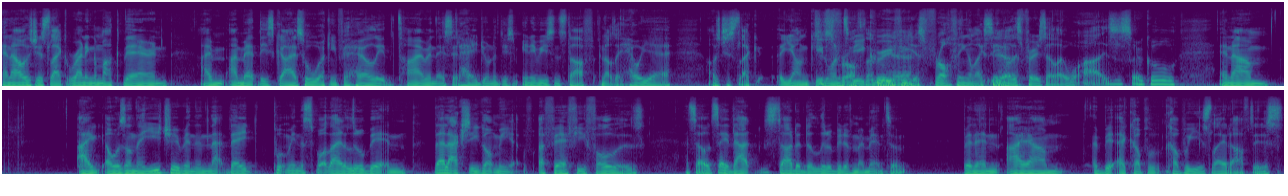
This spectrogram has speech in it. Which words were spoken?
and I was just like running amok there. And I, I met these guys who were working for Hurley at the time, and they said, "Hey, do you want to do some interviews and stuff?" And I was like, "Hell yeah!" I was just like a young kid, Just wanted to be a groovy, yeah. just frothing. I'm like seeing Yeah. all this process, like, "Wow, this is so cool!" And um, I I was on their YouTube, and then that they put me in the spotlight a little bit, and that actually got me a, fair few followers. And so I would say that started a little bit of momentum. But then I um a bit a couple couple years later after this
